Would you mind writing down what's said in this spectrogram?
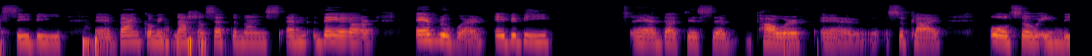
SEB, uh, mm-hmm. Bank of International Settlements, and they are everywhere. ABB, uh, that is uh, power uh, supply, also in the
